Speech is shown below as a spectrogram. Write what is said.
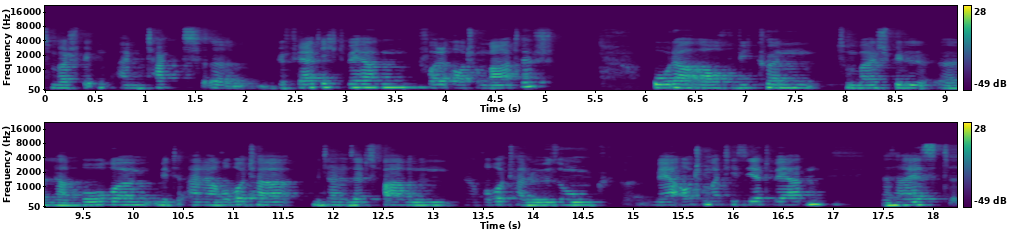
zum Beispiel in einem Takt äh, gefertigt werden, vollautomatisch. Oder auch, wie können zum Beispiel äh, Labore mit einer Roboter, mit einer selbstfahrenden Roboterlösung mehr automatisiert werden. Das heißt,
